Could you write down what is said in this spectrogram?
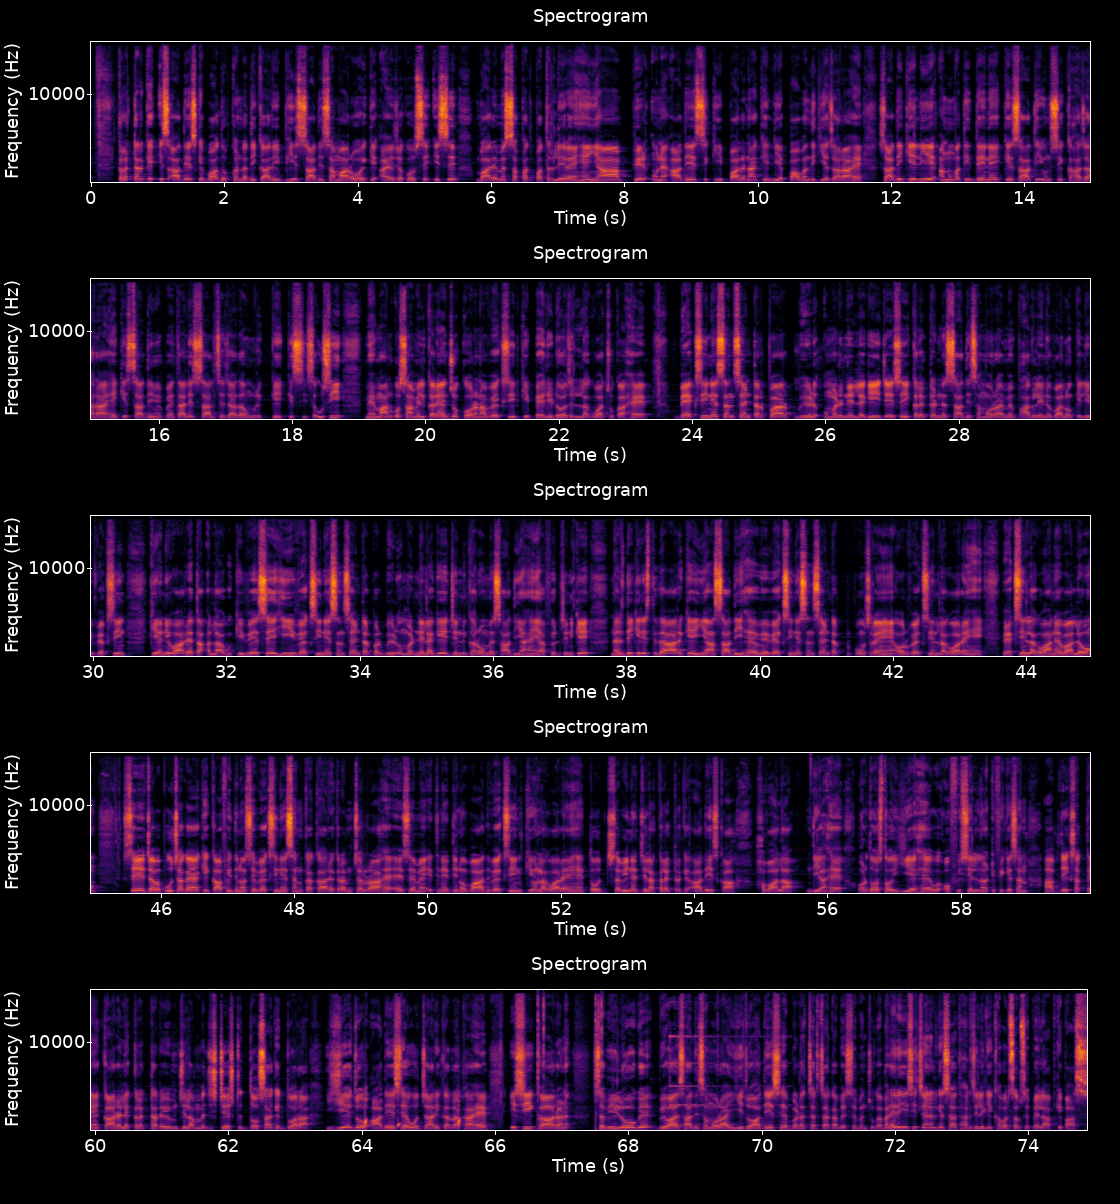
कलेक्टर के इस आदेश के बाद उपखंड अधिकारी भी शादी समारोह के आयोजकों से इस बारे में शपथ पत्र ले रहे हैं। यहाँ फिर उन्हें आदेश की पालना के लिए पाबंद किया जा रहा है। शादी के लिए अनुमति देने के साथ ही उनसे कहा जा रहा है कि शादी में पैंतालीस साल से ज़्यादा उम्र के किसी उसी मेहमान को शामिल करें जो कोरोना वैक्सीन की पहली डोज डोज लगवा चुका है। वैक्सीनेशन सेंटर पर भीड़ उमड़ने लगी। जैसे ही कलेक्टर ने शादी समारोह में भाग लेने वालों के लिए वैक्सीन की अनिवार्यता लागू की, वैसे ही वैक्सीनेशन सेंटर पर भीड़ उमड़ने लगी। जिन घरों में शादियाँ हैं या फिर जिनके नज़दीकी रिश्तेदार के यहाँ शादी है, वे वैक्सीनेशन सेंटर पर पहुँच रहे हैं और वैक्सीन लगवा रहे हैं। वैक्सीन लगवाने वालों से जब पूछा गया कि काफ़ी दिनों से वैक्सीनेशन का कार्यक्रम चल रहा है, ऐसे में इतने दिनों बाद वैक्सीन क्यों लगवा रहे हैं तो सभी ने जिला कलेक्टर के आदेश का हवाला दिया है। और दोस्तों, ये है वो ऑफिशियल नोटिफिकेशन। आप देख सकते हैं, कार्यालय कलेक्टर एवं जिला मजिस्ट्रेट दौसा के द्वारा ये जो आदेश है, वो जारी कर रखा है। इसी कारण सभी लोग विवाह शादी समारोह ये जो आदेश है, बड़ा चर्चा का विषय बन चुका है। बने रहिए इसी चैनल के साथ, हर ज़िले की खबर सबसे पहले आपके पास।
